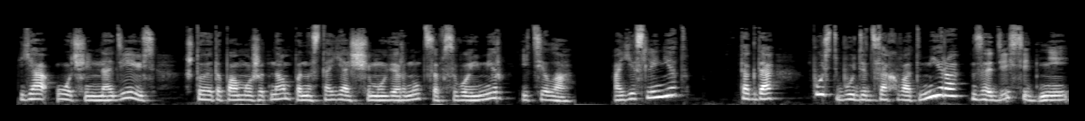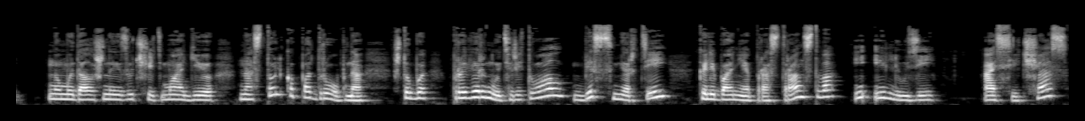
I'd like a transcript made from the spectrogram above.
Я очень надеюсь, что это поможет нам по-настоящему вернуться в свой мир и тела. А если нет, тогда Пусть будет захват мира за 10 дней, но мы должны изучить магию настолько подробно, чтобы провернуть ритуал без смертей, колебания пространства и иллюзий. А сейчас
